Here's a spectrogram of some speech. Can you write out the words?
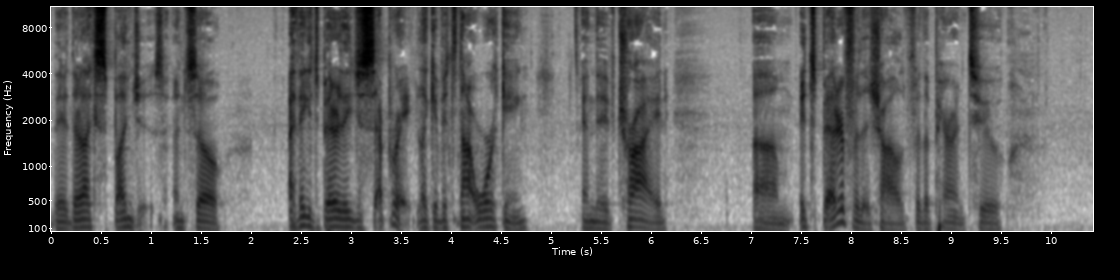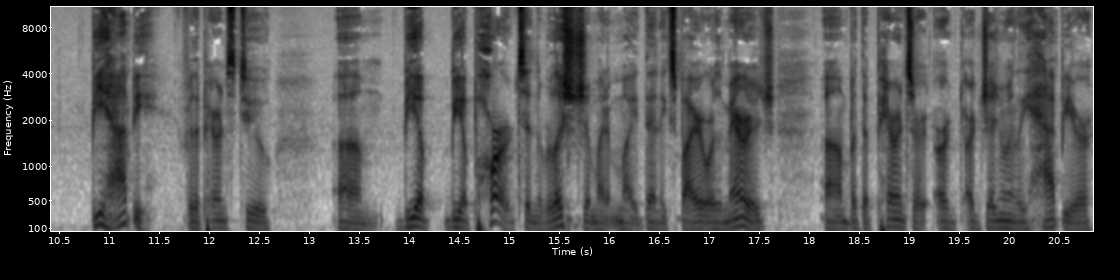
They're they're like sponges, and so I think it's better they just separate. Like if it's not working, and they've tried, um, it's better for the child for the parent to be happy, for the parents to um, be a be a part, and the relationship might might then expire or the marriage. Um, but the parents are, are are genuinely happier,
